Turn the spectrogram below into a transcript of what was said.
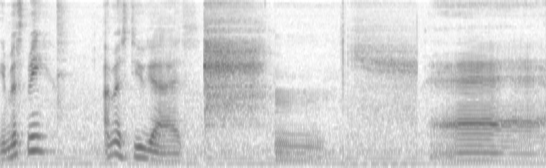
You missed me? I missed you guys. I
